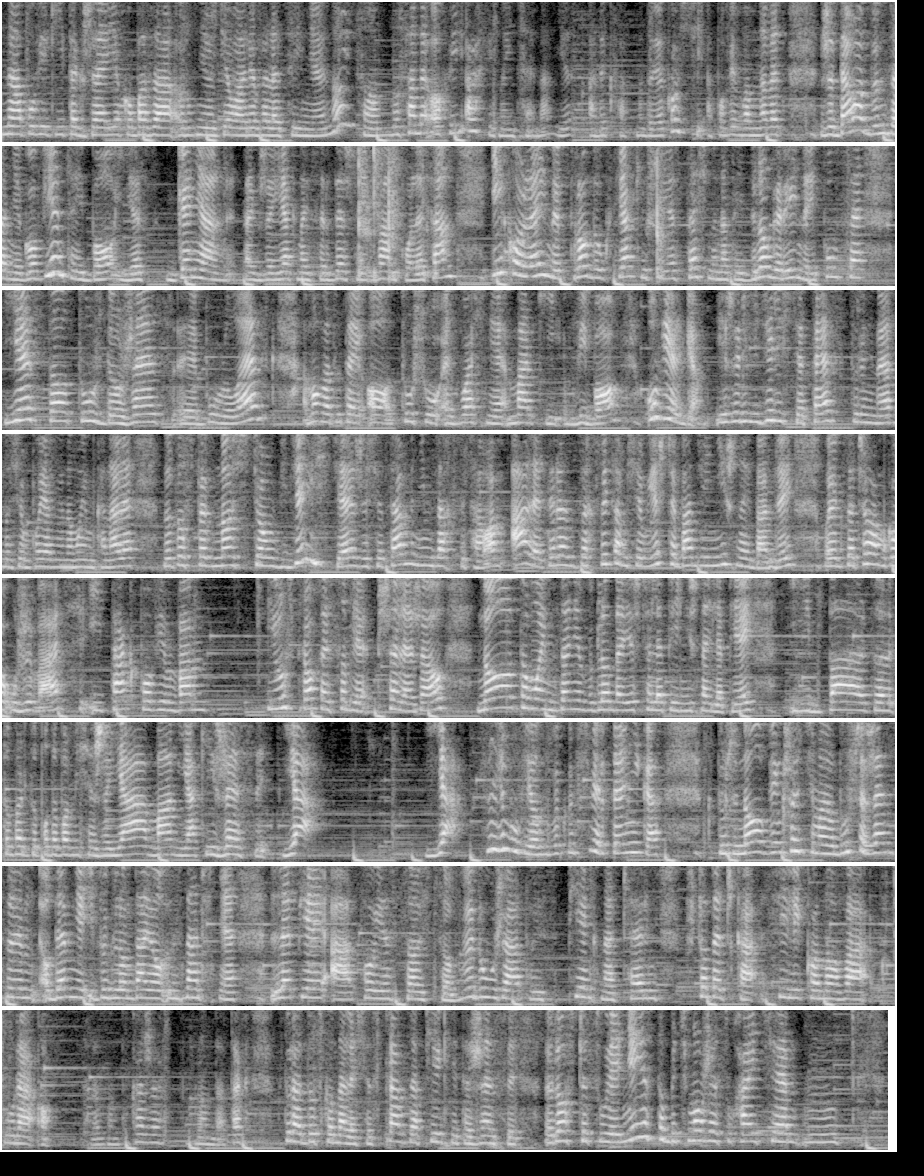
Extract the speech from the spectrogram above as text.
na powieki, także jako baza również działa rewelacyjnie. No i co? No same ochy i achy, no i cena jest adekwatna do jakości, a powiem Wam nawet, że dałabym za niego więcej, bo jest genialny, także jak najserdeczniej Wam polecam. I kolejny produkt, jak już jesteśmy na tej drogeryjnej półce, jest to tuż do rzęs y, Burlesque a mowa tutaj o tuszu e, właśnie marki Vibo. Uwielbiam. Jeżeli widzieliście test, który niedawno się pojawił na moim kanale, no to z pewnością widzieliście, że się tam nim zachwycałam, ale teraz zachwycam się jeszcze bardziej niż najbardziej, bo jak zaczęłam go używać i tak powiem Wam, już trochę sobie przeleżał, no to moim zdaniem wygląda jeszcze lepiej niż najlepiej i bardzo, ale to bardzo podoba mi się, że ja mam jakieś rzęsy. Ja! Ja! Nie mówię o zwykłych śmiertelnikach, którzy no w większości mają dłuższe rzęsy ode mnie i wyglądają znacznie lepiej, a to jest coś, co wydłuża, to jest piękna czerń, szczoteczka silikonowa, która... O, Zaraz Wam pokażę, wygląda tak, która doskonale się sprawdza, pięknie te rzęsy rozczesuje. Nie jest to być może, słuchajcie, mm,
